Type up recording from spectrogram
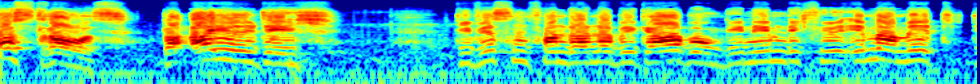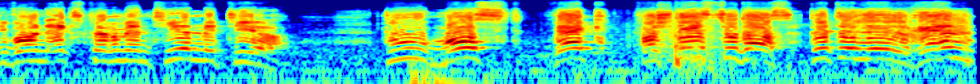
musst raus. Beeil dich. Die wissen von deiner Begabung. Die nehmen dich für immer mit. Die wollen experimentieren mit dir. Du musst weg. Verstehst du das? Bitte, Lil, renn!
